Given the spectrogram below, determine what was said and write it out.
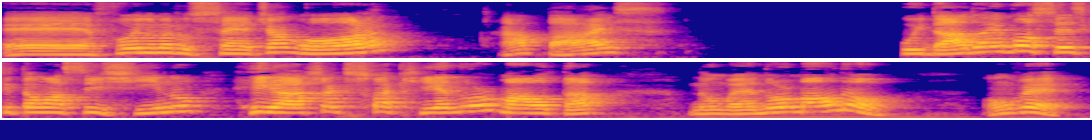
É, foi número 7 agora. Rapaz. Cuidado aí vocês que estão assistindo e acham que isso aqui é normal, tá? Não é normal, não. Vamos ver.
